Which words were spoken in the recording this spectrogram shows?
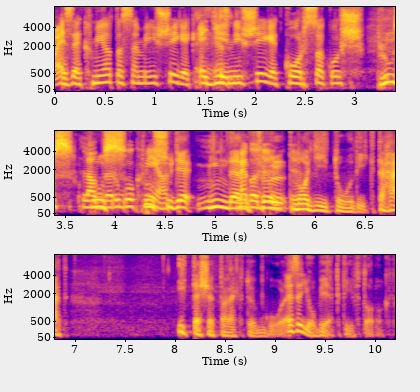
Ezek miatt a személyiségek, egyéniségek, korszakos plusz, labdarúgók plusz, miatt? plusz ugye minden Meg a föl nagyítódik. Tehát itt esett a legtöbb gól. Ez egy objektív dolog.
